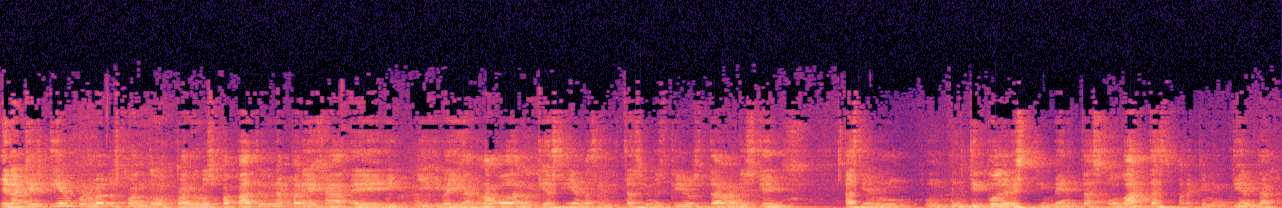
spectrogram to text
En aquel tiempo, hermanos, cuando, cuando los papás de una pareja eh, iba a llegar la boda, lo que hacían, las invitaciones que ellos daban es que hacían un, tipo de vestimentas o batas, para que me entienda,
